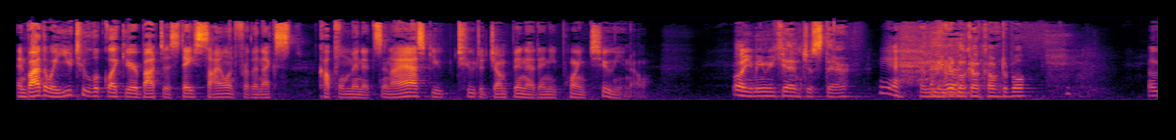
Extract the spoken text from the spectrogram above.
And by the way, you two look like you're about to stay silent for the next couple minutes, and I ask you two to jump in at any point too. You know. Well, you mean we can't just stare Yeah. and make it look uncomfortable? Oh,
